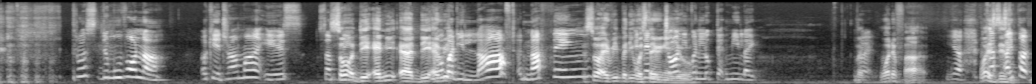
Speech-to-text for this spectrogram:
Terus the move on lah. Okay, drama is something. so did any uh, did every Nobody laughed, nothing. so everybody and was then staring John at you. John even looked at me like, like what? what the fuck? Yeah, What is this I thought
